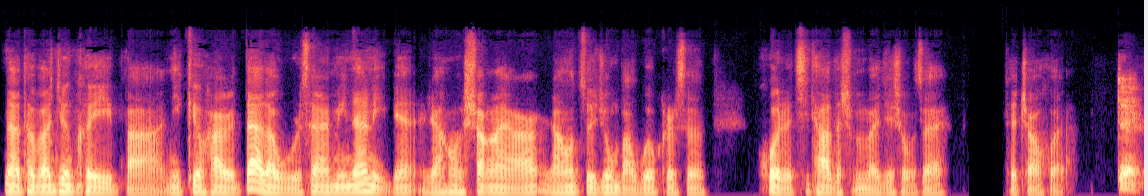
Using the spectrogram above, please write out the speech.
那他完全可以把你 kill Harry 带到五十三人名单里边，然后上 IR，然后最终把 Wilkerson 或者其他的什么外接手再再召回来。对，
